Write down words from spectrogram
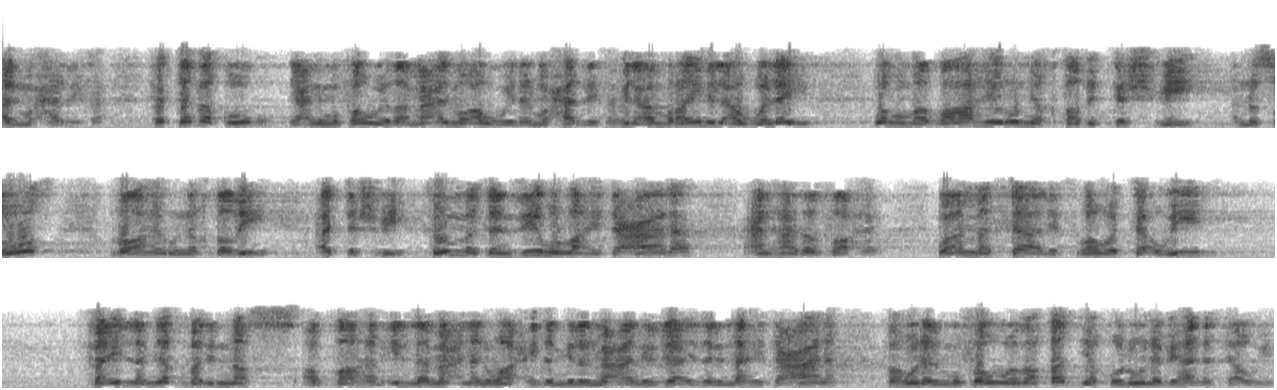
والمحرفة فاتفقوا يعني مفوضة مع المؤولة المحرفة في الأمرين الأولين وهما ظاهر يقتضي التشبيه. النصوص ظاهر يقتضي التشبيه. ثم تنزيه الله تعالى عن هذا الظاهر. وأما الثالث وهو التأويل فإن لم يقبل النص الظاهر إلا معنى واحدا من المعاني الجائزة لله تعالى فهنا المفوضة قد يقولون بهذا التأويل.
